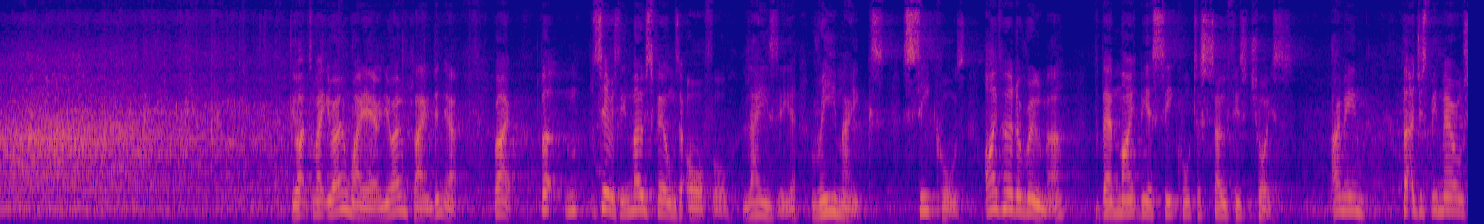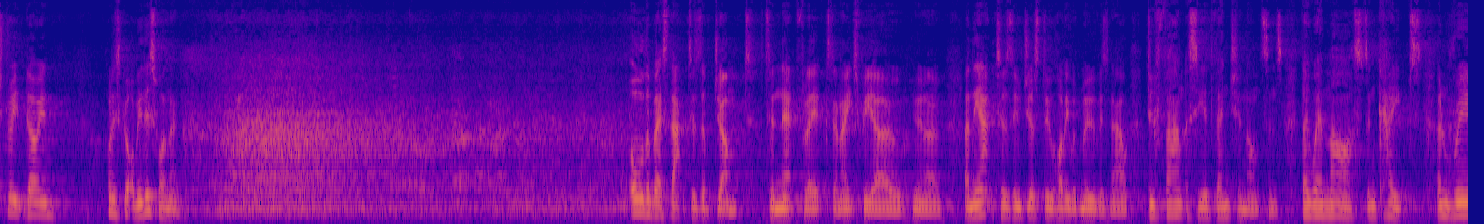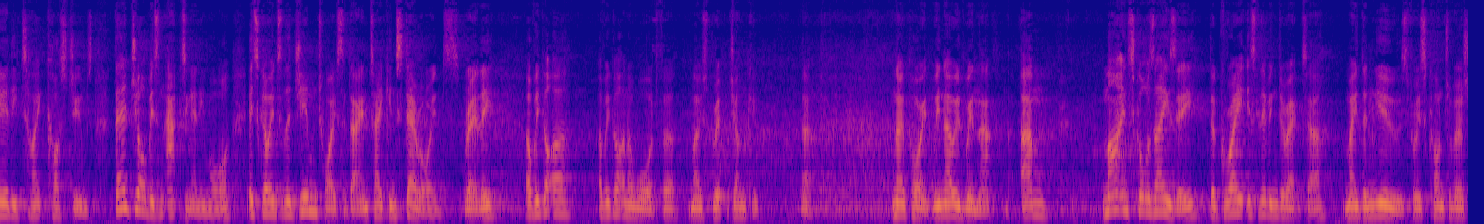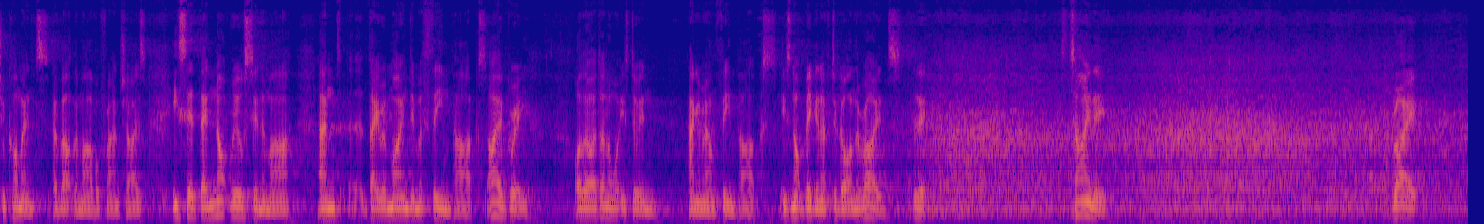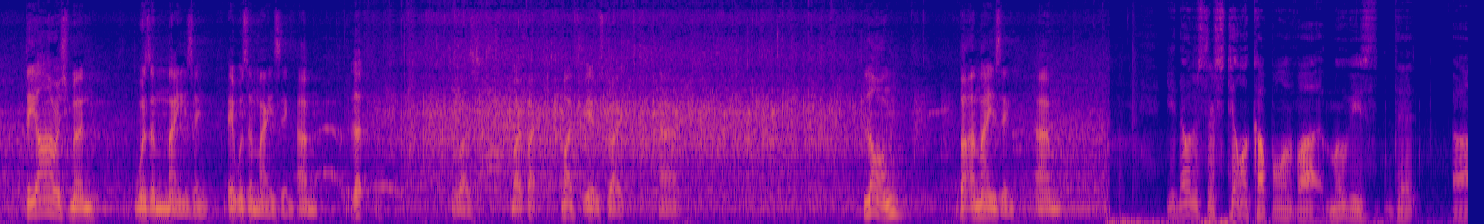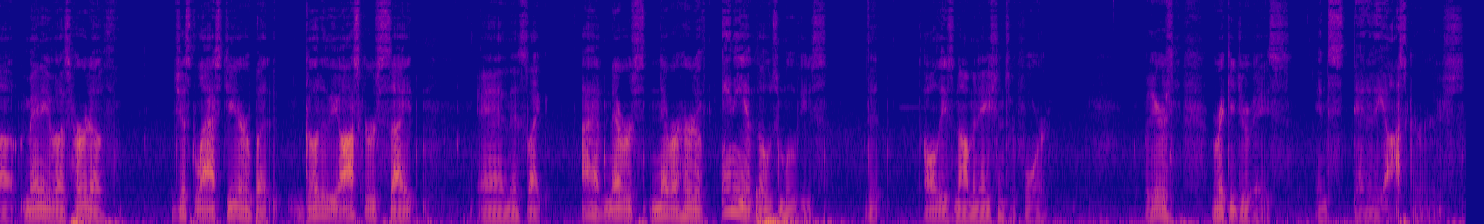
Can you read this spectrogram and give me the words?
You had to make your own way here in your own plane, didn't you? Right. But seriously, most films are awful, lazy, remakes, sequels. I've heard a rumour that there might be a sequel to Sophie's Choice. I mean, that'd just be Meryl Streep going, well, it's got to be this one then. All the best actors have jumped to Netflix and HBO, you know. And the actors who just do Hollywood movies now do fantasy adventure nonsense. They wear masks and capes and really tight costumes. Their job isn't acting anymore. It's going to the gym twice a day and taking steroids, really. Have we got a have we got an award for most ripped junkie? No. No point. We know who'd win that. Um, Martin Scorsese, the greatest living director, made the news for his controversial comments about the Marvel franchise. He said they're not real cinema and uh, they remind him of theme parks. I agree. Although I don't know what he's doing hanging around theme parks. He's not big enough to go on the rides, is he? It's tiny. Right. The Irishman was amazing. It was amazing. Um, look, it was. My, my, it was great. Uh, long, but amazing. Um, You notice there's still a couple of uh, movies that uh, many of us heard of just last year, but go to the Oscars site, and it's like I have never never heard of any of those movies that all these nominations are for. But here's Ricky Gervais instead of the Oscars.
